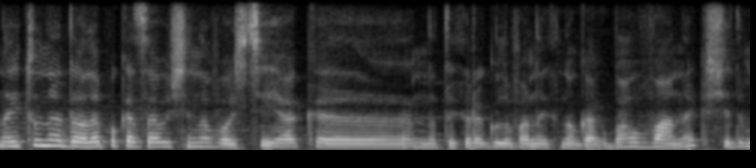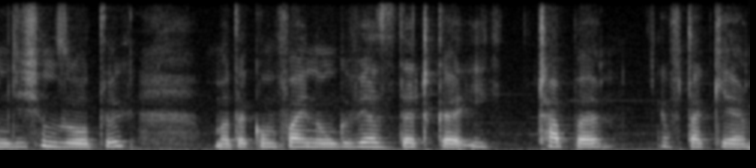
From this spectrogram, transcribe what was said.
No i tu na dole pokazały się nowości, jak e, na tych regulowanych nogach. Bałwanek 70 zł, ma taką fajną gwiazdeczkę i czapę w takie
